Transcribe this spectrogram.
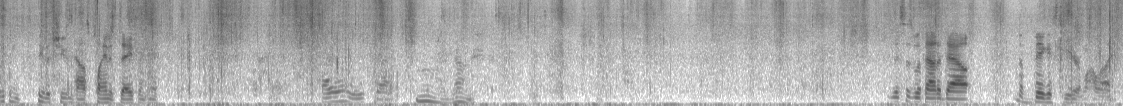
We can see the shooting house plain as day from here. Holy crap. Oh my gosh. This is without a doubt the biggest deer of my life.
